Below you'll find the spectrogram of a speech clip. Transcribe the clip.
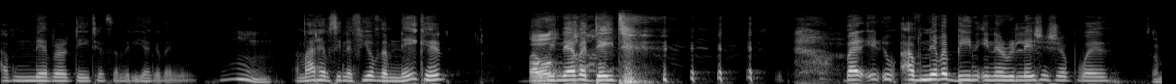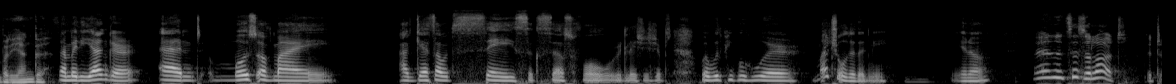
I've never dated somebody younger than me. Hmm. I might have seen a few of them naked, but Oh. we never dated. but it, I've never been in a relationship with Somebody younger. somebody younger. And most of my, I guess I would say, successful relationships were with people who were much older than me. You know, And it says a lot. It,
